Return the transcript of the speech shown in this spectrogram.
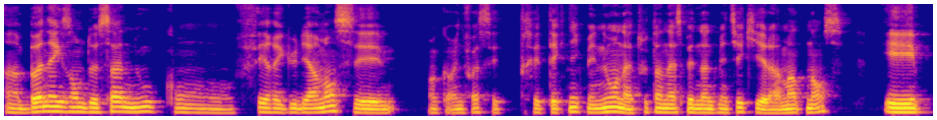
Un bon exemple de ça, nous, qu'on fait régulièrement, c'est encore une fois, c'est très technique, mais nous, on a tout un aspect de notre métier qui est la maintenance et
